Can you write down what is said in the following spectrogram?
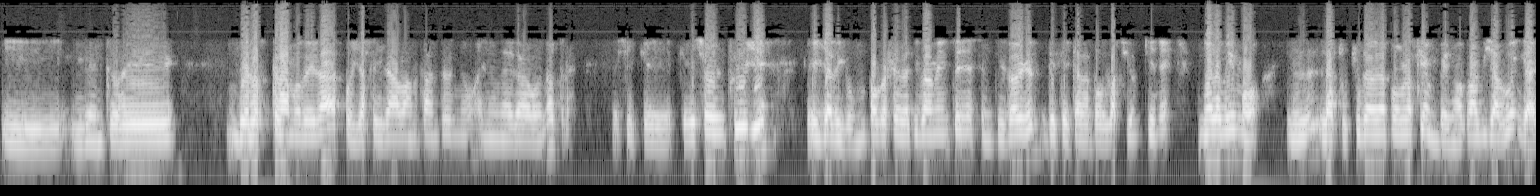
y, dentro de, los tramos de edad, pues ya se irá avanzando en, una edad o en otra. Es decir, que, eso influye, eh, ya digo, un poco relativamente en el sentido de, que cada población tiene no lo mismo la estructura de la población Benogá Villaluenga,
